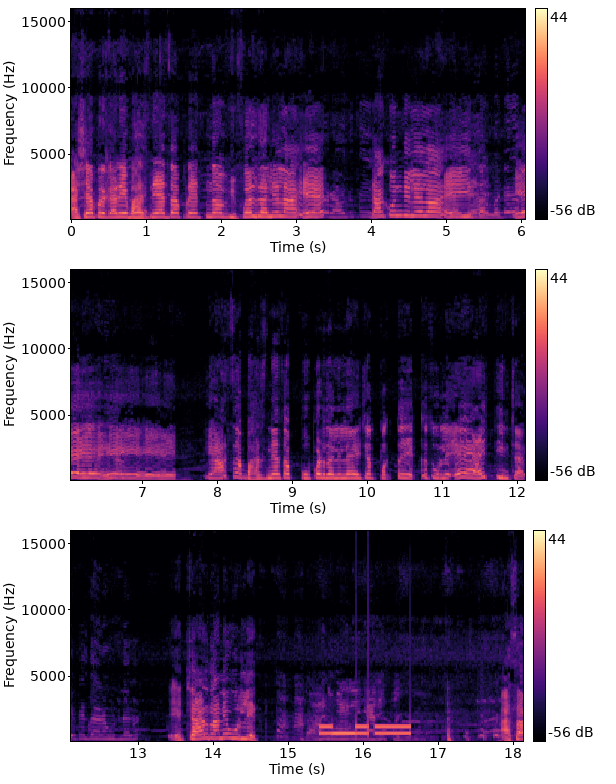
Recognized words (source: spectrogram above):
अशा प्रकारे भाजण्याचा प्रयत्न विफल झालेला आहे. टाकून दिलेला आहे इथं- हे हे हे हे हे हे. हे असं भाजण्याचा पोपट झालेला आहे. याच्यात फक्त एकच उरले. ए आहेत तीन चार. हे चार दाणे उरलेत. असा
